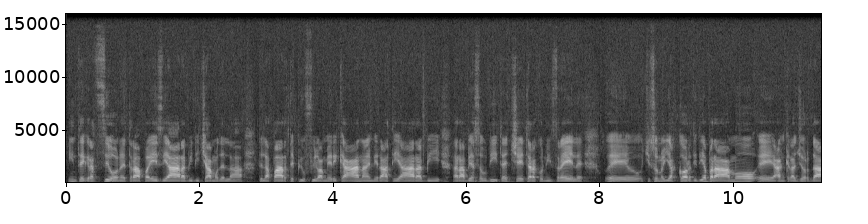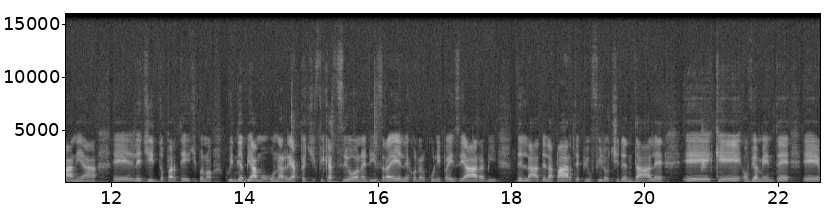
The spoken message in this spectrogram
integrazione tra paesi arabi, diciamo della, della parte più filoamericana, Emirati Arabi, Arabia Saudita, eccetera, con Israele. Eh, ci sono gli accordi di Abramo, anche la Giordania e l'Egitto partecipano, quindi abbiamo una riappacificazione di Israele con alcuni paesi arabi della, della parte più filo occidentale eh, che ovviamente eh,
